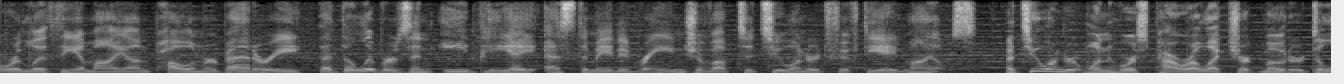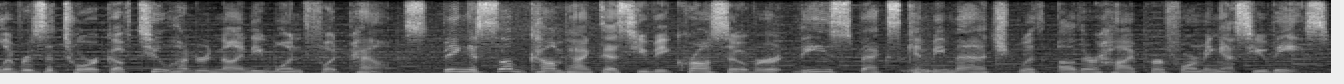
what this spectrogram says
kilowatt-hour lithium-ion polymer battery that delivers an EPA estimated range of up to 258 miles. A 201 horsepower electric motor delivers a torque of 291 foot-pounds. Being a subcompact SUV crossover, these specs can be matched with other high-performing SUVs.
